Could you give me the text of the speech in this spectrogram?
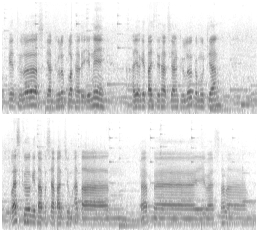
Oke dulur, sekian dulu vlog hari ini. Ayo kita istirahat siang dulu, kemudian let's go kita persiapan Jumatan. Bye bye, wassalam.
